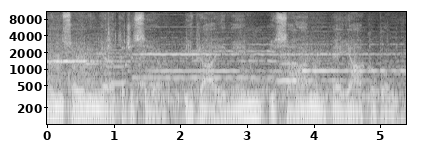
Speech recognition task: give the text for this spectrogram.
Babanın soyunun yaratıcısıyım. İbrahim'in, İsa'nın ve Yakup'un.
